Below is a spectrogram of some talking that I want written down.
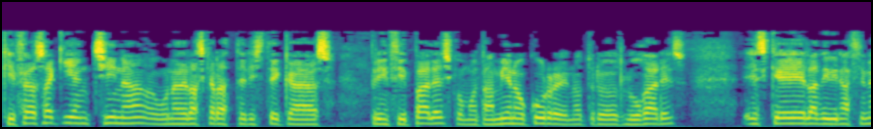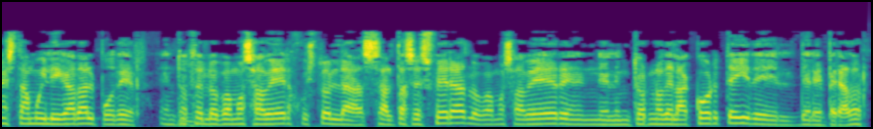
Quizás aquí en China, una de las características principales, como también ocurre en otros lugares, es que la adivinación está muy ligada al poder. Entonces mm. lo vamos a ver justo en las altas esferas, lo vamos a ver en el entorno de la corte y del, emperador.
